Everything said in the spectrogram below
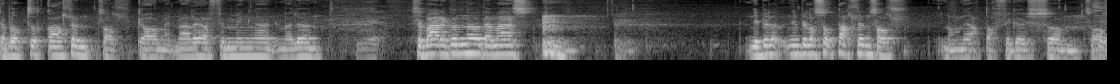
der bort qarlun sol gaarmat naalaafimmingaan imalun sabale kunnu tamas nibel nibel sortarlun sol. Imorniartarfiguussuum sol.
